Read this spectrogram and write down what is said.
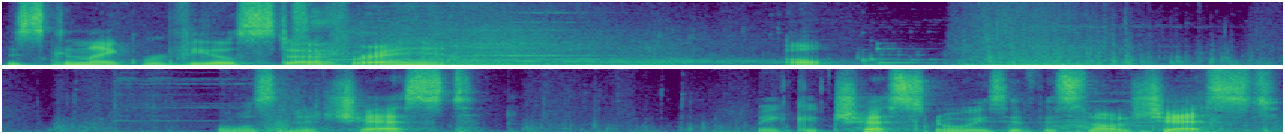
This can like reveal stuff, right? Oh. That wasn't a chest. Make a chest noise if it's not a chest.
